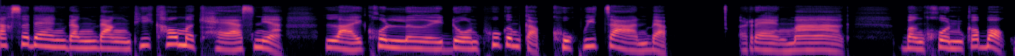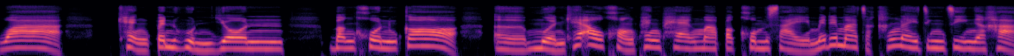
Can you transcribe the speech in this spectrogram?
นักแสดงดัง ๆ ที่เข้ามาแคสเนี่ย หลายคนเลยโดนผู้กำกับคุกวิจารณ์แบบแรงมาก บางคนก็บอกว่าแข่งเป็นหุ่นยนต์ บางคนก็เออเหมือนแค่เอาของแพง ๆ มาประคมใส่ไม่ได้มาจากข้างในจริง ๆอะค่ะ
